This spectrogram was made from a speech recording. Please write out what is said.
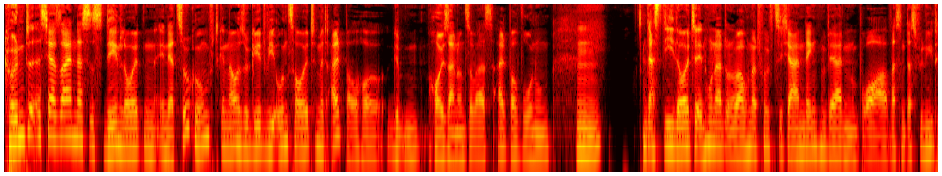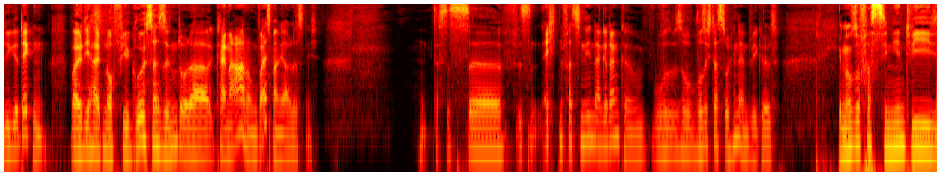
könnte es ja sein, dass es den Leuten in der Zukunft genauso geht wie uns heute mit Altbauhäusern und sowas, Altbauwohnungen. Mhm. Dass die Leute in 100 oder 150 Jahren denken werden, boah, was sind das für niedrige Decken? Weil die halt noch viel größer sind oder keine Ahnung, weiß man ja alles nicht. Das ist, äh, ist echt ein faszinierender Gedanke, wo, so, wo sich das so hinentwickelt. Genauso faszinierend wie,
